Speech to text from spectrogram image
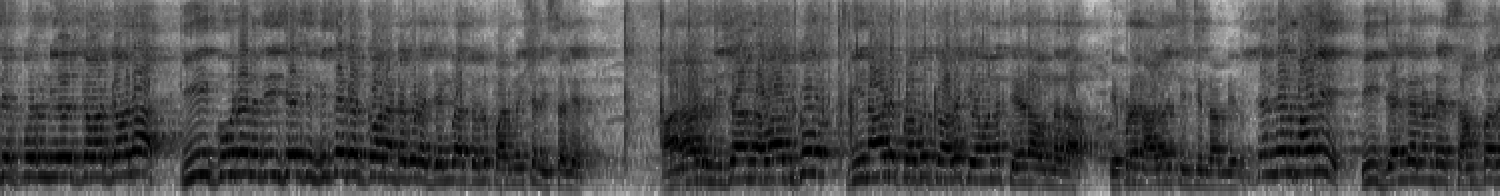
సిర్పూరు నియోజకవర్గంలో ఈ గూడలు తీసేసి మిద్దె కట్టుకోవాలంటే కూడా జంగ్లాతోళ్ళు పర్మిషన్ ఇస్తలేరు. ఆనాడు నిజాం నవాబ్కు ఈనాడు ప్రభుత్వాలకు ఏమన్నా తేడా ఉన్నదా? ఎప్పుడైనా ఆలోచించిండ్రా మీరు? జంగల్ మాది. ఈ జంగల్ ఉండే సంపద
